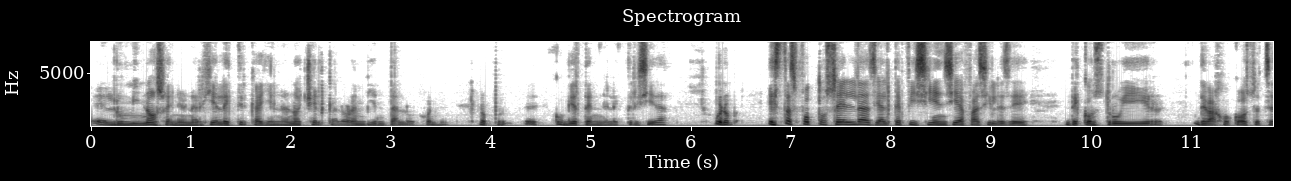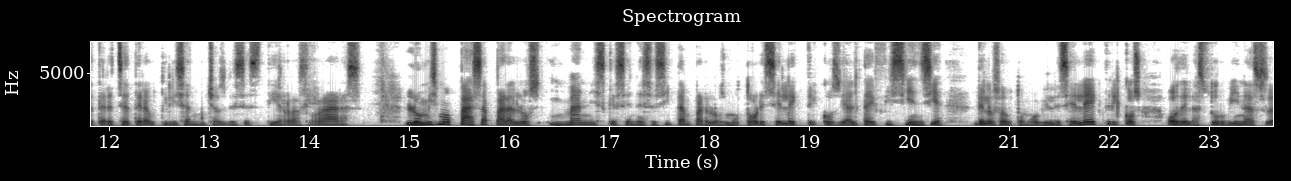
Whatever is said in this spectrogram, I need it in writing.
eh, luminosa en energía eléctrica y en la noche el calor ambiental lo, lo eh, convierte en electricidad. Bueno, estas fotoceldas de alta eficiencia, fáciles de, de construir, de bajo costo, etcétera, etcétera, utilizan muchas veces tierras raras. Lo mismo pasa para los imanes que se necesitan para los motores eléctricos de alta eficiencia de los automóviles eléctricos o de las turbinas eh,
